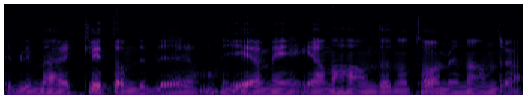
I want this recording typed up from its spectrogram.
det blir märkligt om det blir om man ger med ena handen och tar med den andra.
